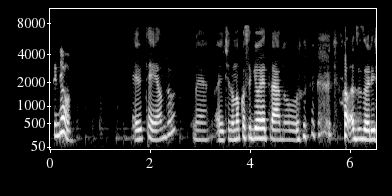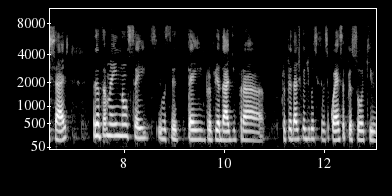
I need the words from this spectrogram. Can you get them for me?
Entendeu? Eu entendo, né? A gente não conseguiu entrar no falar dos orixás, mas eu também não sei se você tem propriedade para propriedade que eu digo assim, se você conhece a pessoa que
